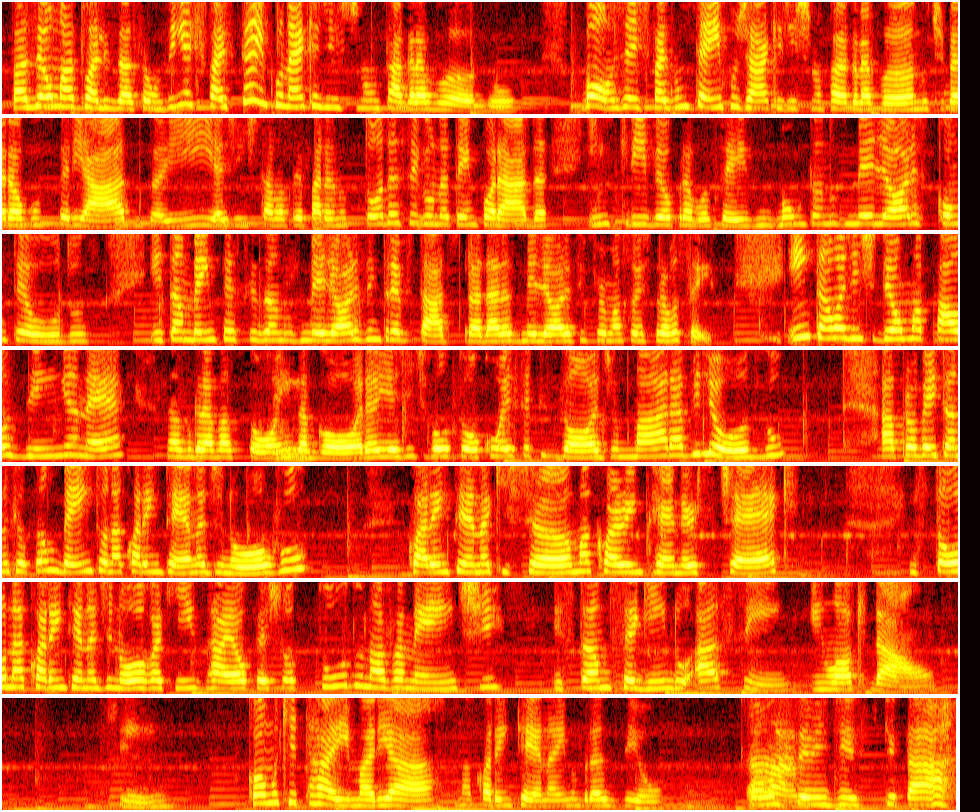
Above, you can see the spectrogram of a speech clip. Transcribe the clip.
Fazer uma atualizaçãozinha que faz tempo, né, que a gente não tá gravando. Bom, gente, faz um tempo já que a gente não tá gravando, tiveram alguns feriados aí, a gente tava preparando toda a segunda temporada incrível pra vocês, montando os melhores conteúdos e também pesquisando os melhores entrevistados pra dar as melhores informações pra vocês. Então a gente deu uma pausinha, né, nas gravações Sim. agora e a gente voltou com esse episódio maravilhoso. Aproveitando que eu também tô na quarentena de novo. Quarentena que chama Quarenteners Check. Estou na quarentena de novo aqui. Israel fechou tudo novamente. Estamos seguindo assim, em lockdown. Sim. Como que tá aí, Maria, na quarentena aí no Brasil? Como Ah. você me disse que tá?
